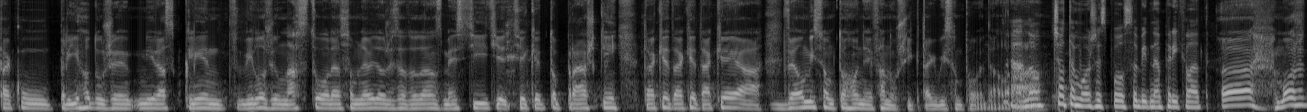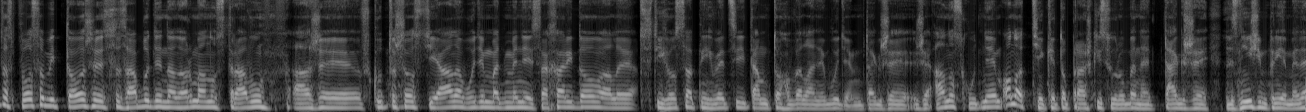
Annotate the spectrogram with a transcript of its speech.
takú príhodu, že mi raz klient vyložil na stôl, ja som nevedel, že sa to tam zmestí, tie, tie keto prášky, také, také, také a veľmi som toho nefanušik, tak by som povedal. Áno, čo to môže spôsobiť napríklad? Uh, môže to spôsobiť to, že sa zabudne na normálnu stravu a že v skutočnosti áno, budem mať menej sacharidov, ale z tých ostatných vecí tam toho veľa nebudem. Takže že áno, schudnem. Ono, tie keto prášky sú robené tak, že znížim príjem energie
